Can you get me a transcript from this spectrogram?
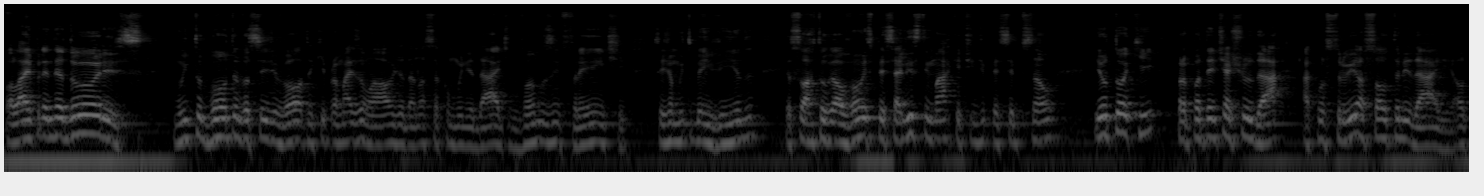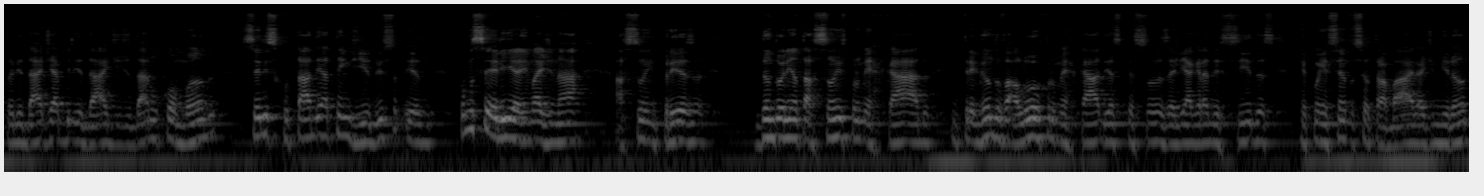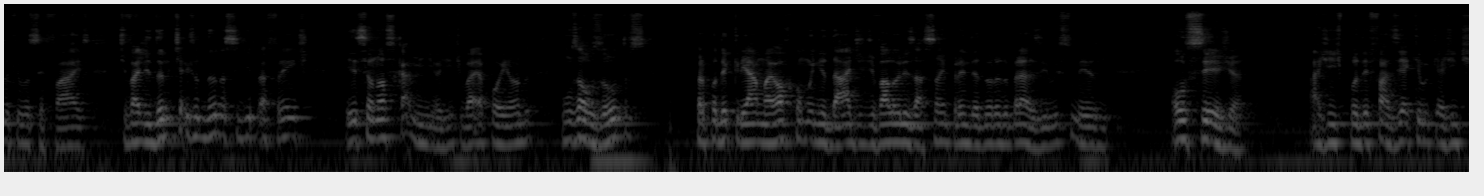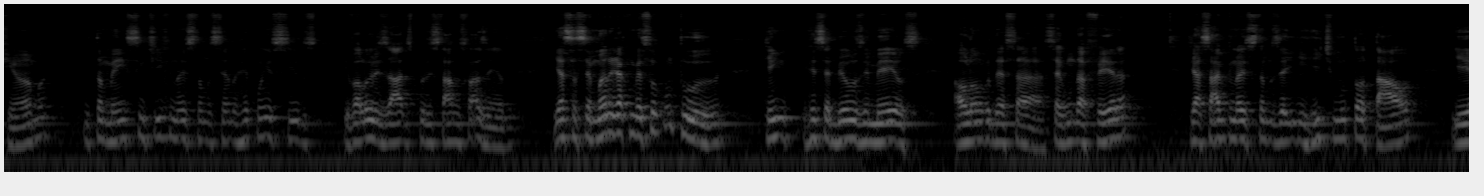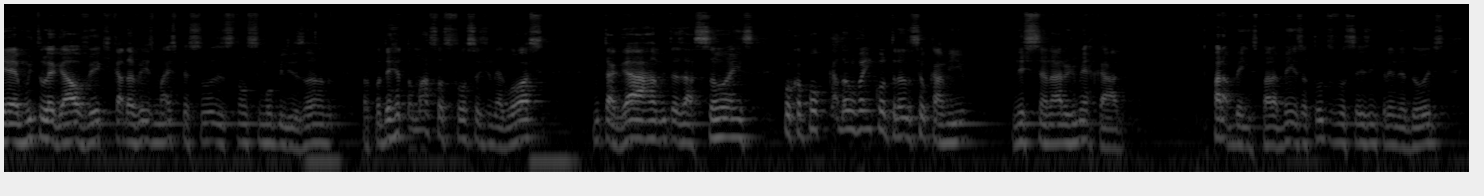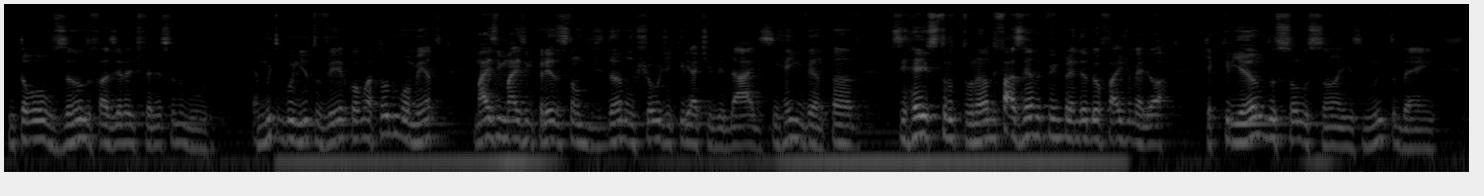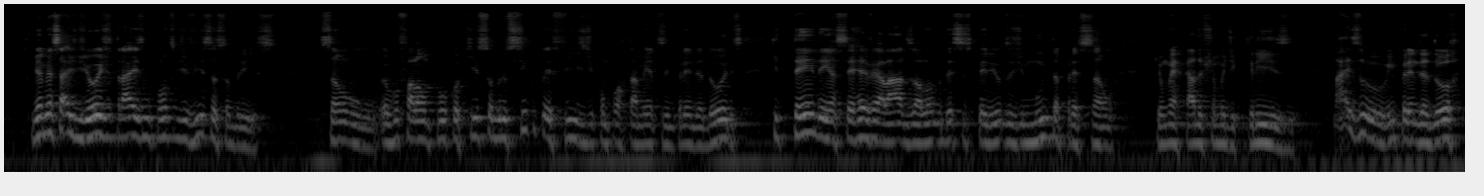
Olá, empreendedores! Muito bom ter você de volta aqui para mais um áudio da nossa comunidade. Vamos em frente. Seja muito bem-vindo. Eu sou Arthur Galvão, especialista em marketing de percepção, e eu estou aqui para poder te ajudar a construir a sua autoridade. Autoridade é a habilidade de dar um comando, ser escutado e atendido. Isso mesmo. Como seria imaginar a sua empresa dando orientações para o mercado, entregando valor para o mercado e as pessoas ali agradecidas, reconhecendo o seu trabalho, admirando o que você faz, te validando, te ajudando a seguir para frente. Esse é o nosso caminho. A gente vai apoiando uns aos outros para poder criar a maior comunidade de valorização empreendedora do Brasil. Isso mesmo. Ou seja, a gente poder fazer aquilo que a gente ama e também sentir que nós estamos sendo reconhecidos e valorizados por estarmos fazendo. E essa semana já começou com tudo. Né? Quem recebeu os e-mails ao longo dessa segunda-feira já sabe que nós estamos aí em ritmo total e é muito legal ver que cada vez mais pessoas estão se mobilizando para poder retomar suas forças de negócio, muita garra, muitas ações. Pouco a pouco cada um vai encontrando seu caminho neste cenário de mercado. Parabéns, parabéns a todos vocês empreendedores que estão ousando fazer a diferença no mundo. É muito bonito ver como a todo momento mais e mais empresas estão dando um show de criatividade, se reinventando, se reestruturando e fazendo o que o empreendedor faz de melhor, que é criando soluções. Muito bem. Minha mensagem de hoje traz um ponto de vista sobre isso. São, eu vou falar um pouco aqui sobre os cinco perfis de comportamentos empreendedores que tendem a ser revelados ao longo desses períodos de muita pressão que o mercado chama de crise. Mas o empreendedor,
